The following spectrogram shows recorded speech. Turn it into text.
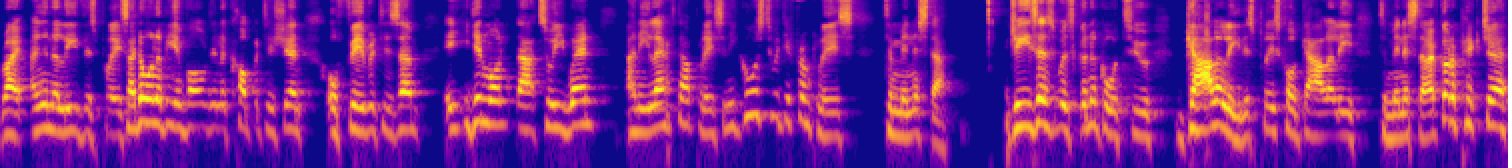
right, I'm going to leave this place. I don't want to be involved in a competition or favoritism. He didn't want that. So he went and he left that place and he goes to a different place to minister. Jesus was going to go to Galilee, this place called Galilee, to minister. I've got a picture.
